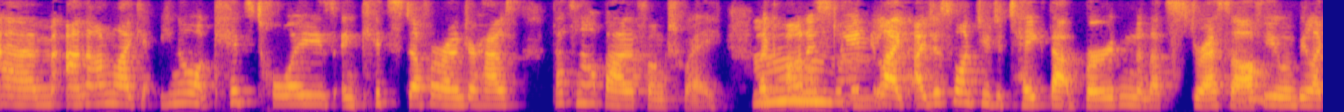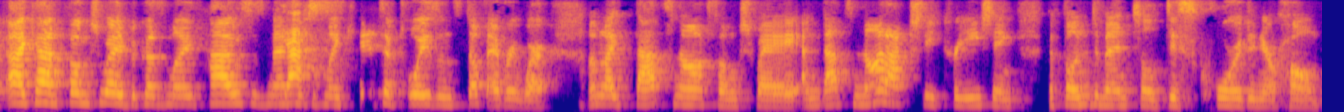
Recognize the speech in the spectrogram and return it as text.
Um, and I'm like, you know what, kids' toys and kids' stuff around your house, that's not bad feng shui. Like mm. honestly, like I just want you to take that burden and that stress off you and be like, I can't feng shui because my house is messy yes. because my kids have toys and stuff everywhere. I'm like, that's not feng shui, and that's not actually creating the fundamental discord in your home.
